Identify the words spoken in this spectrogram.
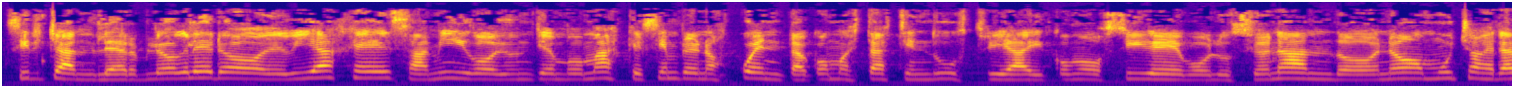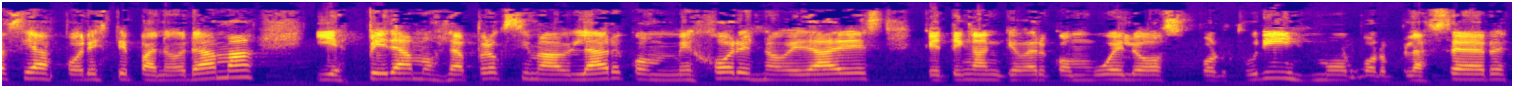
Sir Chandler, bloguero de viajes, amigo de un tiempo más, que siempre nos cuenta cómo está esta industria y cómo sigue evolucionando, ¿no? Muchas gracias por este panorama y esperamos la próxima hablar con mejores novedades que tengan que ver con vuelos por turismo, por placer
